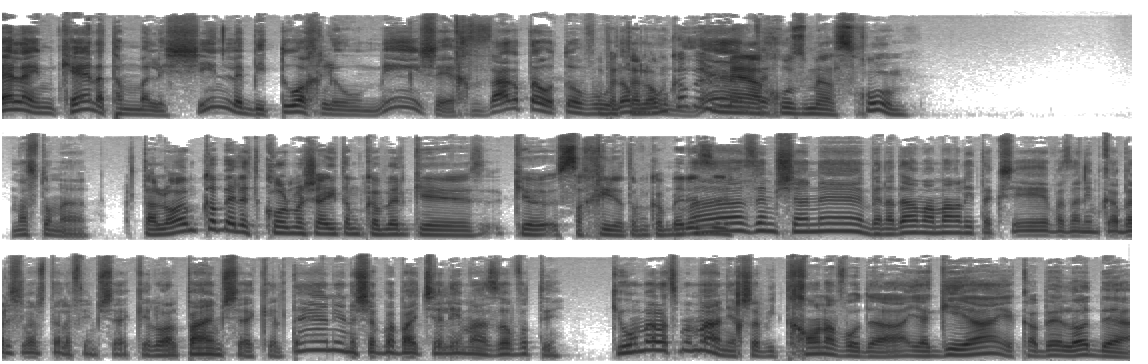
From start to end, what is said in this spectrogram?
אלא אם כן אתה מלשין לביטוח לאומי שהחזרת אותו והוא אבל לא אתה לא מעוניין. מקבל 100% מהסכום. מה זאת אומרת? אתה לא מקבל את כל מה שהיית מקבל כשכיר, אתה מקבל איזה... מה זה משנה? בן אדם אמר לי, תקשיב, אז אני מקבל 3,000 שקל או 2,000 שקל, תן לי, יושב בבית שלי, מה, עזוב אותי. כי הוא אומר לעצמו, מה, אני עכשיו אטחון עבודה, יגיע, יקבל, לא יודע,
